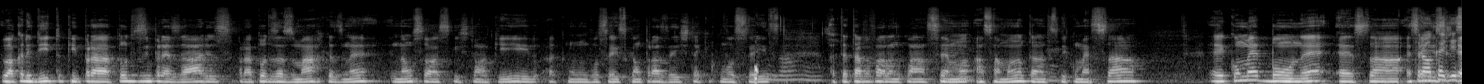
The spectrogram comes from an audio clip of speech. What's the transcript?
Eu acredito que para todos os empresários, para todas as marcas, né, não só as que estão aqui com vocês, que é um prazer estar aqui com vocês. Até estava falando com a, Samanta antes de começar. É, como é bom, né, essa, essa, Troca de essa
